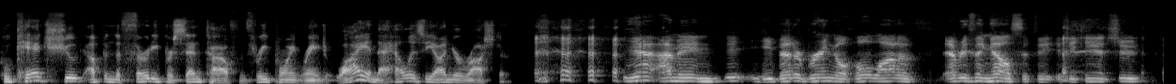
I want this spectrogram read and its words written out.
who can't shoot up in the 30 percentile from three point range? Why in the hell is he on your roster? yeah, I mean, he better bring a whole lot of everything else if he if he can't shoot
